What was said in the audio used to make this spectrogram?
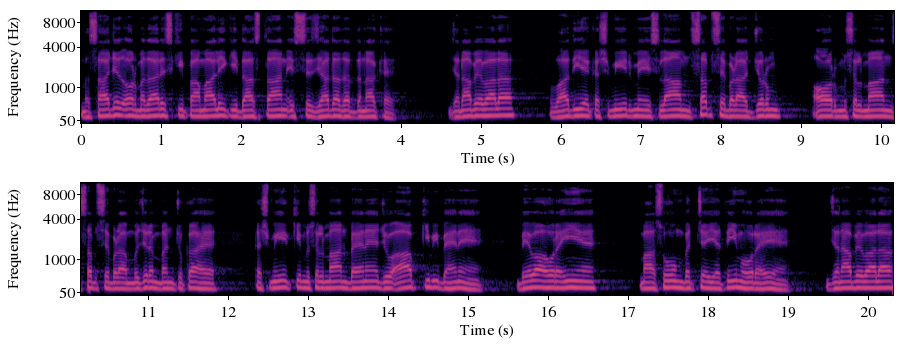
مساجد اور مدارس کی پامالی کی داستان اس سے زیادہ دردناک ہے۔ جناب والا، وادی کشمیر میں اسلام سب سے بڑا جرم اور مسلمان سب سے بڑا مجرم بن چکا ہے۔ کشمیر کی مسلمان بہنیں جو آپ کی بھی بہنیں ہیں، بیوہ ہو رہی ہیں، معصوم بچے یتیم ہو رہے ہیں۔ جناب والا،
